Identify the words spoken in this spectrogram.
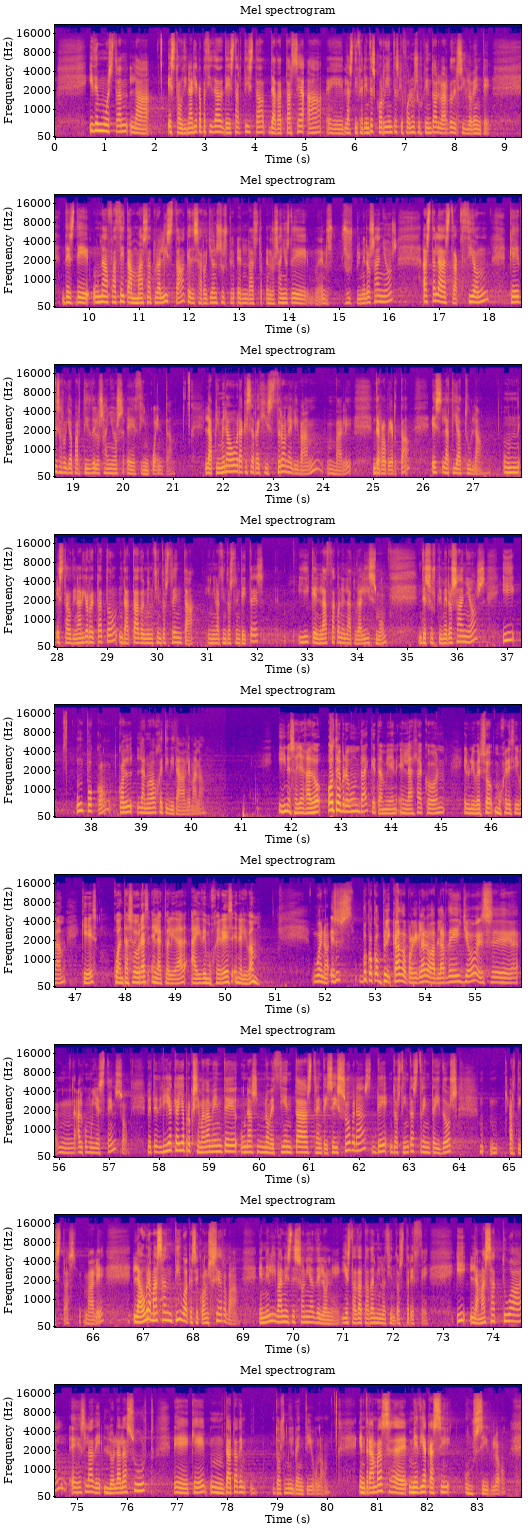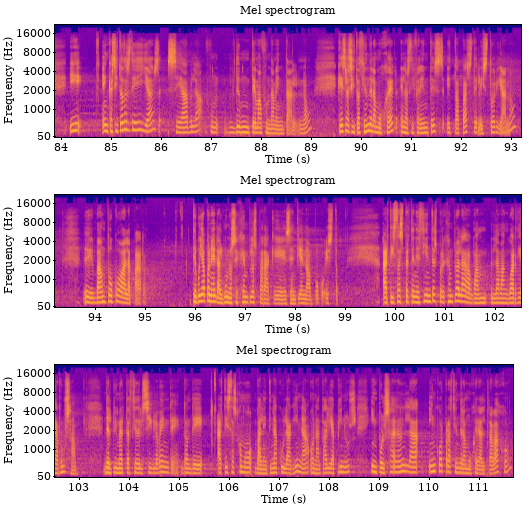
y demuestran la extraordinaria capacidad de esta artista de adaptarse a las diferentes corrientes que fueron surgiendo a lo largo del siglo XX desde una faceta más naturalista que desarrolló en sus, los primeros años, hasta la abstracción que desarrolló a partir de los años 50. Eh, la primera obra que se registró en el Iván, ¿vale? de Roberta, es La tía Tula, un extraordinario retrato datado en 1930 y 1933 y que enlaza con el naturalismo de sus primeros años y un poco con la nueva objetividad alemana. Y nos ha llegado otra pregunta que también enlaza con el universo Mujeres IBAM, que es ¿cuántas obras en la actualidad hay de mujeres en el IBAM? Bueno, eso es un poco complicado porque, claro, hablar de ello es eh, mm, algo muy extenso. Pero te diría que hay aproximadamente unas 936 obras de 232 mm, artistas. ¿vale? La obra más antigua que se conserva en el Iván es de Sonia Delone y está datada en 1913. Y la más actual es la de Lola Lasurt, eh, que mm, data de 2021. Entre ambas eh, media casi un siglo. Y en casi todas de ellas se habla de un tema fundamental, ¿no? que es la situación de la mujer en las diferentes etapas de la historia. ¿no? Eh, va un poco a la par. Te voy a poner algunos ejemplos para que se entienda un poco esto. Artistas pertenecientes, por ejemplo, a la, vanguardia rusa del primer tercio del siglo XX, donde artistas como Valentina Kulagina o Natalia Pinus impulsaron la incorporación de la mujer al trabajo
